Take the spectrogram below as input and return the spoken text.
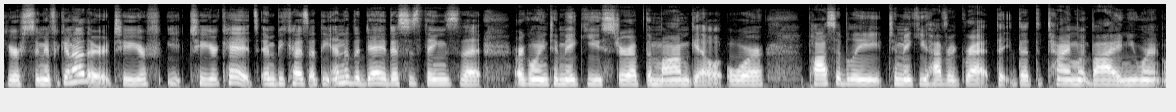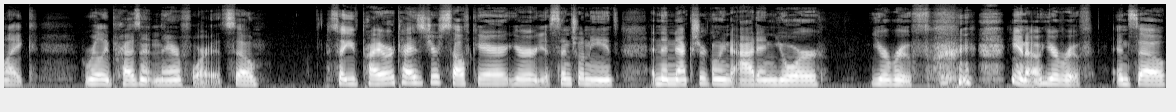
your significant other to your to your kids and because at the end of the day this is things that are going to make you stir up the mom guilt or possibly to make you have regret that, that the time went by and you weren't like really present and there for it so so you've prioritized your self-care your essential needs and then next you're going to add in your your roof you know your roof and so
